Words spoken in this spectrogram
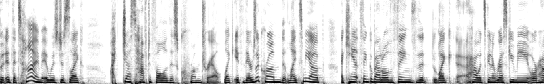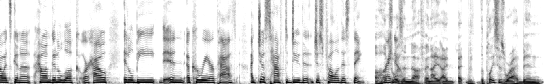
but at the time it was just like I just have to follow this crumb trail. Like if there's a crumb that lights me up, I can't think about all the things that like how it's going to rescue me or how it's going to how I'm going to look or how it'll be in a career path. I just have to do the just follow this thing. A hunch right was now. enough. And I, I, I, the places where I had been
